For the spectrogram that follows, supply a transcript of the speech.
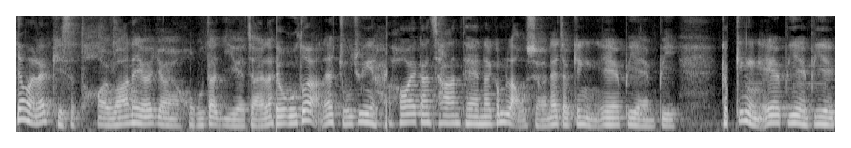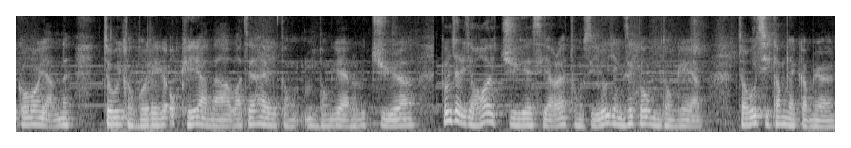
因為咧其實台灣咧有一樣好得意嘅就係咧，有好多人咧好中意開一間餐廳啦，咁樓上咧就經營 Airbnb。咁經營 Airbnb 嘅嗰個人咧，就會同佢哋嘅屋企人啊，或者係同唔同嘅人去住啦。咁就你就可以住嘅時候咧，同時都認識到唔同嘅人，就好似今日咁樣。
